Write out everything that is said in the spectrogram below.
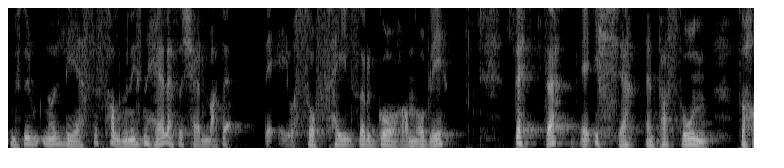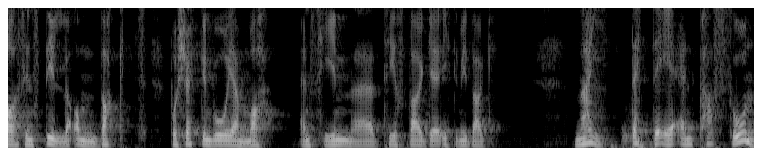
hvis du nå leser salmen i sin helhet, så skjønner vi at det, det er jo så feil som det går an å bli. Dette er ikke en person som har sin stille andakt på kjøkkenbordet hjemme en fin eh, tirsdag ettermiddag. Nei, dette er en person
